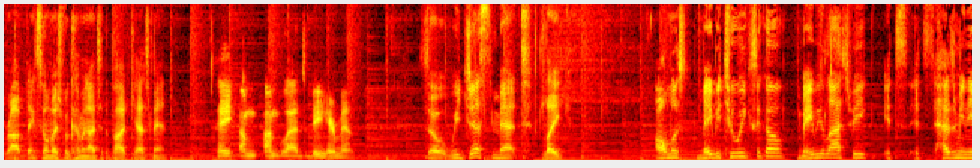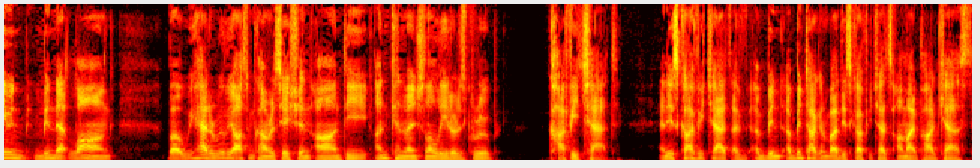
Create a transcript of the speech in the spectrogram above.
Rob, thanks so much for coming on to the podcast, man. Hey, I'm I'm glad to be here, man. So we just met like almost maybe two weeks ago, maybe last week. It's it hasn't even been that long, but we had a really awesome conversation on the unconventional leaders group coffee chat. And these coffee chats, I've, I've been I've been talking about these coffee chats on my podcast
